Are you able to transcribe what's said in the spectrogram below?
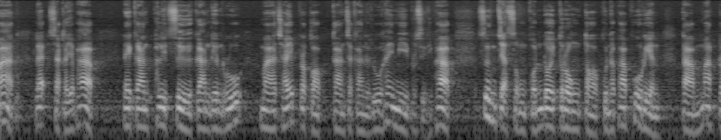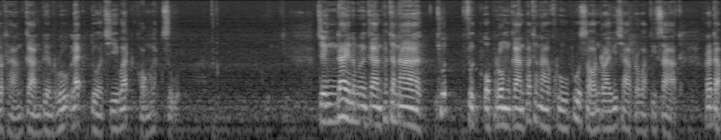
มารถและศักยภาพ ในการผลิตสื่อการเรียนรู้มาใช้ประกอบการจัดการเรียนรู้ให้มีประสิทธิภาพ ซึ่งจะส่งผลโดยตรงต่อคุณภาพผู้เรียนตามมาตรฐานการเรียนรู้และตัวชี้วัดของหลักสูตร จึงได้ดำเนินการพัฒนาชุดฝึกอบรมการพัฒนาครูผู้สอนรายวิชาประวัติศาสตร์ ระดับ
